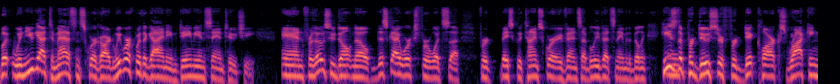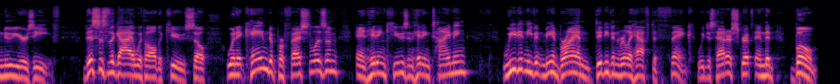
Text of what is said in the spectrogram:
But when you got to Madison Square Garden, we worked with a guy named Damian Santucci. And for those who don't know, this guy works for what's uh, for basically Times Square events. I believe that's the name of the building. He's the producer for Dick Clark's Rocking New Year's Eve. This is the guy with all the cues. So when it came to professionalism and hitting cues and hitting timing, we didn't even, me and Bryan didn't even really have to think. We just had our script and then boom,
